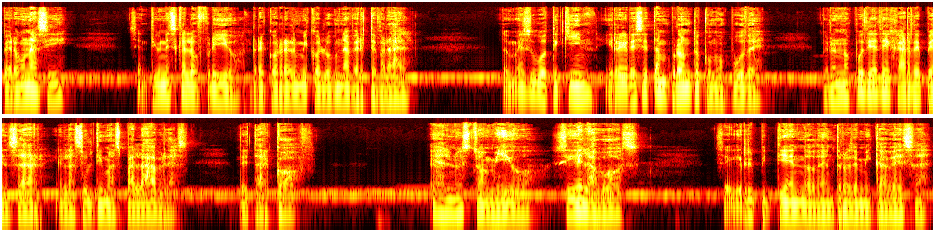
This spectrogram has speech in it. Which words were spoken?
pero aún así sentí un escalofrío recorrer mi columna vertebral. Tomé su botiquín y regresé tan pronto como pude pero no podía dejar de pensar en las últimas palabras de Tarkov. Él no es tu amigo, sigue la voz. Seguí repitiendo dentro de mi cabeza.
